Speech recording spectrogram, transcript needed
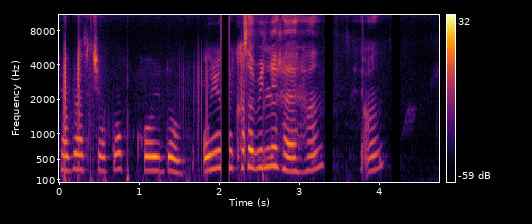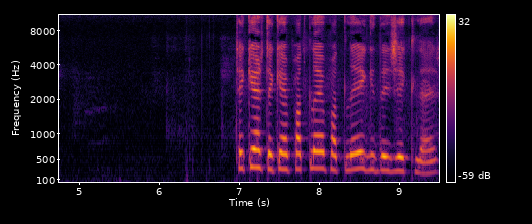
Çapraz çapraz koydum. Oyun kasabilir her an. Teker teker patlaya patlaya gidecekler.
